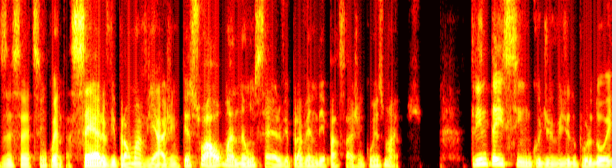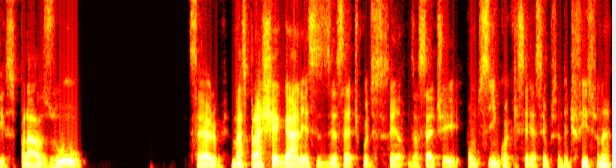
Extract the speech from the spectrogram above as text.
17,50. Serve para uma viagem pessoal, mas não serve para vender passagem com Smiles. 35 dividido por 2 para azul serve. Mas para chegar nesses 17,5 17 aqui seria 100% é difícil, né?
